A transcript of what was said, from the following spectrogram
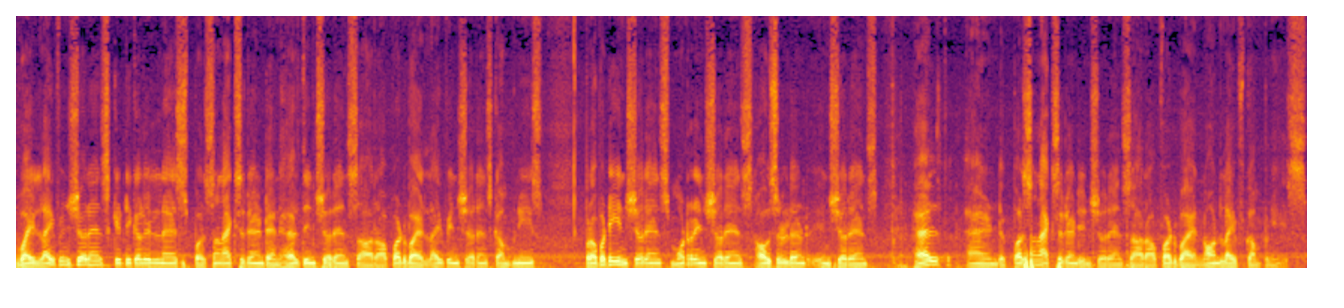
While life insurance, critical illness, personal accident and health insurance are offered by life insurance companies property insurance, motor insurance, household insurance, health and personal accident insurance are offered by non life companies,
